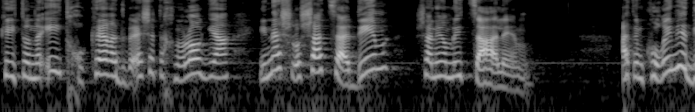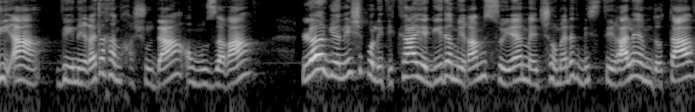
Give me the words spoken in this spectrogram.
כעיתונאית, חוקרת ואשת טכנולוגיה, הנה שלושה צעדים שאני ממליצה עליהם. אתם קוראים ידיעה והיא נראית לכם חשודה או מוזרה? לא הגיוני שפוליטיקאי יגיד אמירה מסוימת שעומדת בסתירה לעמדותיו?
